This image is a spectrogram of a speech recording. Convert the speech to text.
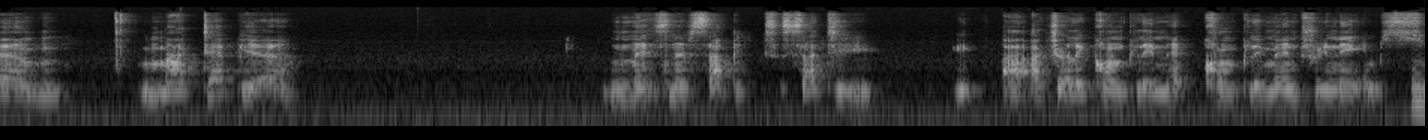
um, Matepia, Mesnefsati are actually complement, complementary names.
